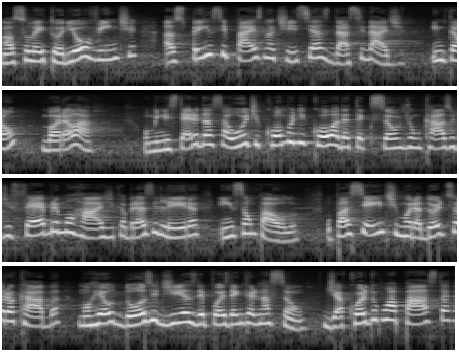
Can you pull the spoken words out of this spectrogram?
nosso leitor e ouvinte, as principais notícias da cidade. Então, bora lá! O Ministério da Saúde comunicou a detecção de um caso de febre hemorrágica brasileira em São Paulo. O paciente, morador de Sorocaba, morreu 12 dias depois da internação. De acordo com a pasta,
